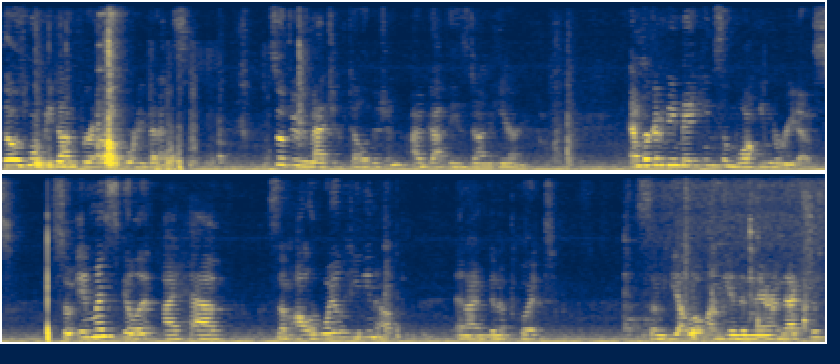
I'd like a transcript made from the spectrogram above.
those won't be done for another forty minutes. So through the magic of television, I've got these done here. And we're gonna be making some walking burritos. So in my skillet, I have some olive oil heating up, and I'm gonna put some yellow onion in there, and that's just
